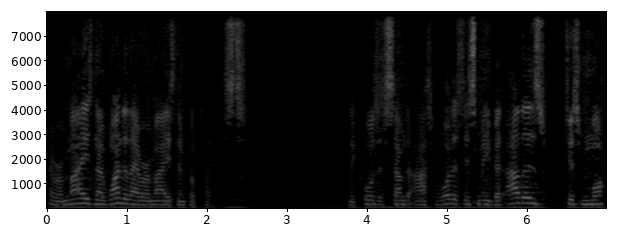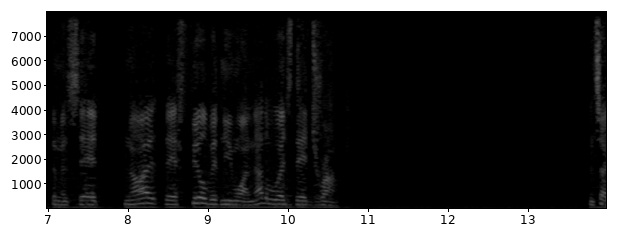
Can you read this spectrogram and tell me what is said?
They were amazed. No wonder they were amazed and perplexed. And it causes some to ask, what does this mean? But others just mocked them and said, no, they're filled with new wine. In other words, they're drunk. And so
